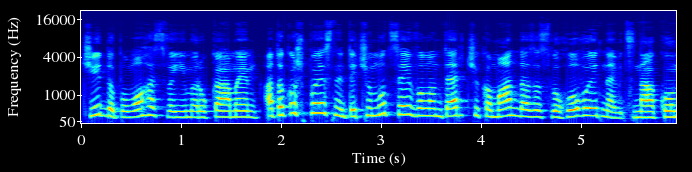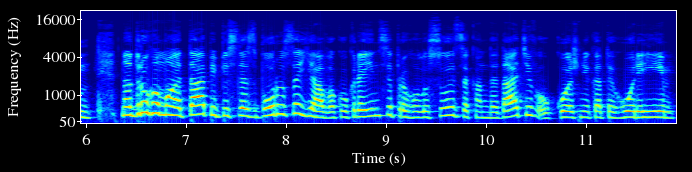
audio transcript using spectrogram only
чи допомога своїми руками. А також пояснити, чому цей волонтер чи команда заслуговують на відзнаку. На другому етапі після збору заявок українці проголосують за кандидатів у кожній категорії.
